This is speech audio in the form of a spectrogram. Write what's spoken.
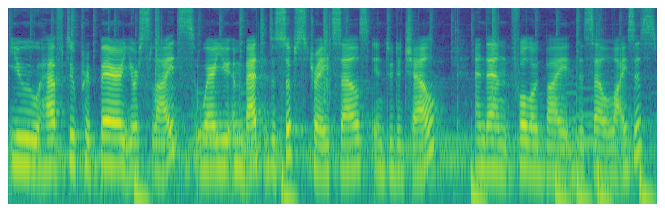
you have to prepare your slides, where you embed the substrate cells into the gel, and then followed by the cell lysis.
